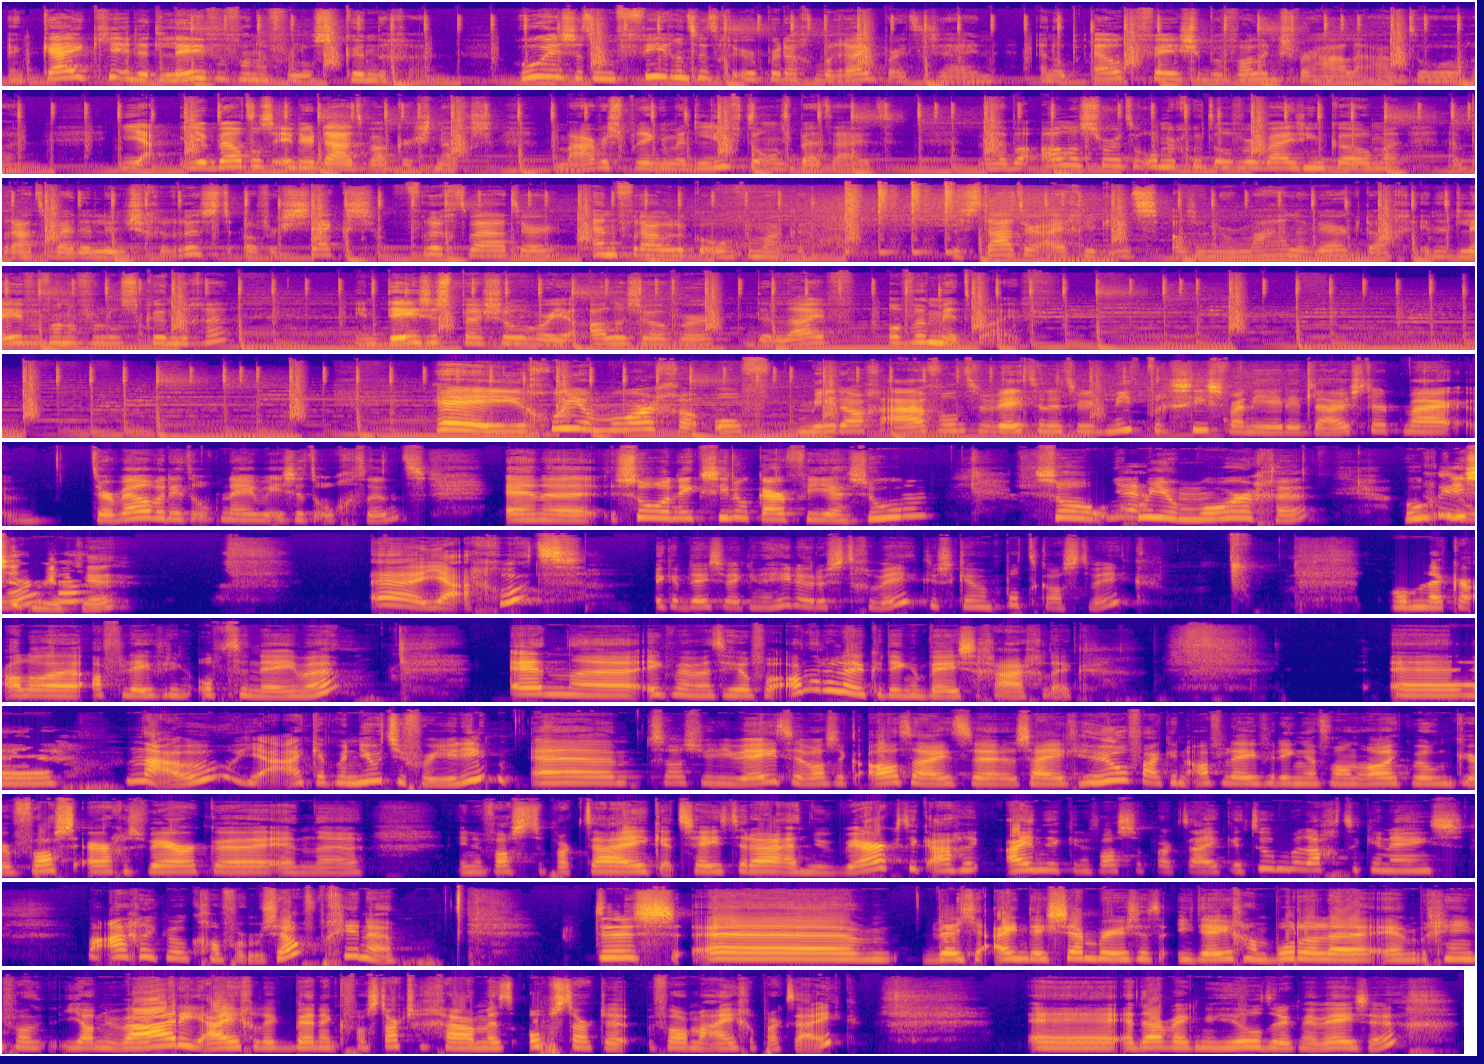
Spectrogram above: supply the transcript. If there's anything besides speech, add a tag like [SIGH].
Een kijkje in het leven van een verloskundige. Hoe is het om 24 uur per dag bereikbaar te zijn en op elk feestje bevallingsverhalen aan te horen? Ja, je belt ons inderdaad wakker s'nachts, maar we springen met liefde ons bed uit. We hebben alle soorten ondergoed al zien komen en praten bij de lunch gerust over seks, vruchtwater en vrouwelijke ongemakken. Bestaat er eigenlijk iets als een normale werkdag in het leven van een verloskundige? In deze special hoor je alles over The Life of a Midwife. Hey, goedemorgen of middag, avond. We weten natuurlijk niet precies wanneer je dit luistert, maar terwijl we dit opnemen is het ochtend. En uh, Sol en ik zien elkaar via Zoom. Sol, goedemorgen. Hoe is het met je? Eh, ja, goed. Ik heb deze week een hele rustige week, dus ik heb een podcastweek. Om lekker alle afleveringen op te nemen. En eh, ik ben met heel veel andere leuke dingen bezig eigenlijk. Eh, nou, ja, ik heb een nieuwtje voor jullie. Eh, zoals jullie weten was ik altijd, eh, zei ik heel vaak in afleveringen van... oh, ik wil een keer vast ergens werken en eh, in een vaste praktijk, et cetera. En nu werkte ik eigenlijk eindelijk in een vaste praktijk. En toen bedacht ik ineens, maar eigenlijk wil ik gewoon voor mezelf beginnen. Dus, ehm weet je, eind december is het idee gaan borrelen. En begin van januari eigenlijk ben ik van start gegaan met opstarten van mijn eigen praktijk. Eh, en daar ben ik nu heel druk mee bezig.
